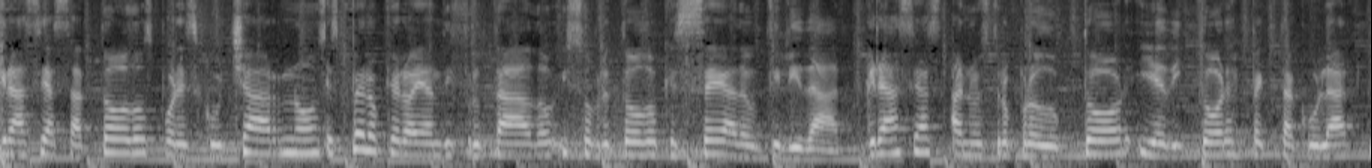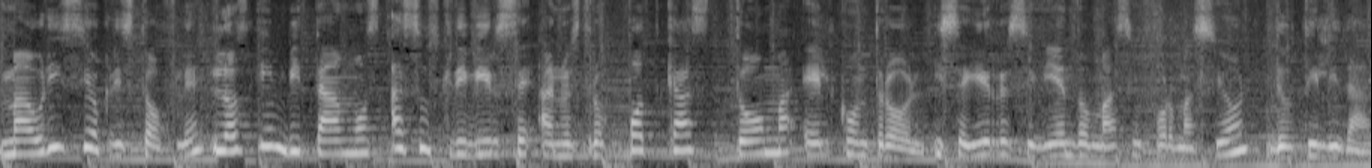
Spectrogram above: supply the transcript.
Gracias a todos por escucharnos. Espero que lo hayan disfrutado y sobre todo que sea de utilidad. Gracias a nuestro productor y editor espectacular, Mauricio Cristofle. Los invitamos a suscribirse a nuestro podcast Toma el Control y seguir recibiendo más información de utilidad.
